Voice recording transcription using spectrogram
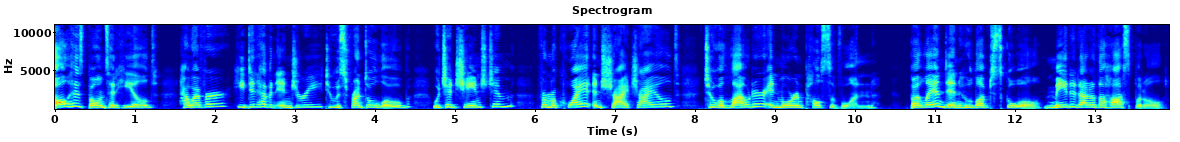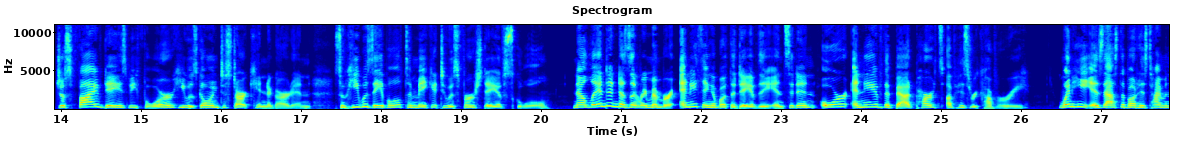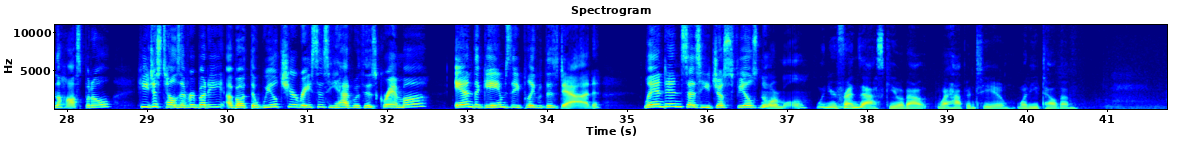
All his bones had healed, however, he did have an injury to his frontal lobe, which had changed him from a quiet and shy child to a louder and more impulsive one. But Landen, who loved school, made it out of the hospital just five days before he was going to start kindergarten, so he was able to make it to his first day of school. Now, Landen doesn't remember anything about the day of the incident or any of the bad parts of his recovery. When he is asked about his time in the hospital, he just tells everybody about the wheelchair races he had with his grandma and the games that he played with his dad. Landen says he just feels normal. When your friends ask you about what happened to you, what do you tell them?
